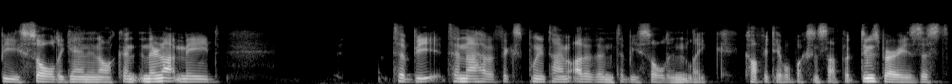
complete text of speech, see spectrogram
be sold again and all. And they're not made to be to not have a fixed point of time, other than to be sold in like coffee table books and stuff. But Doonesbury is just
